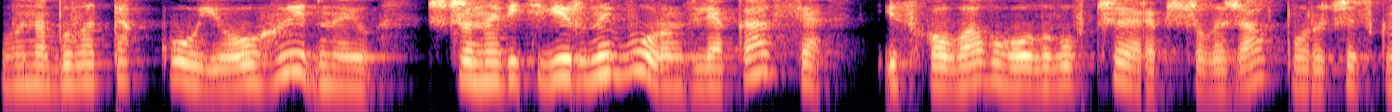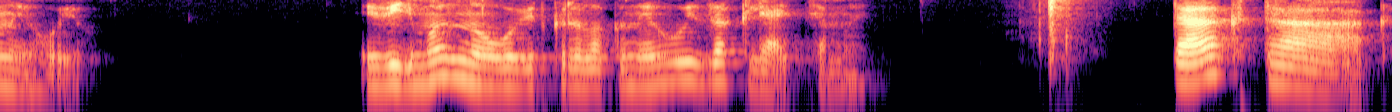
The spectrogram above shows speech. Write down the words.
Вона була такою огидною, що навіть вірний ворон злякався і сховав голову в череп, що лежав поруч із книгою. Відьма знову відкрила книгу із закляттями. Так, так,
